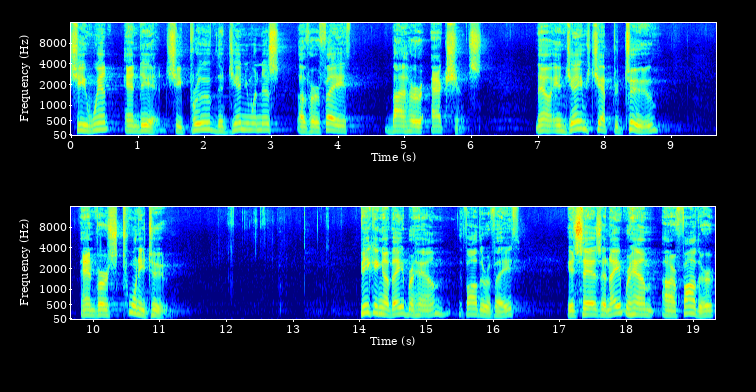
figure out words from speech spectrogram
She went and did. She proved the genuineness of her faith by her actions. Now, in James chapter 2 and verse 22, speaking of Abraham, the father of faith, it says, And Abraham, our father,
